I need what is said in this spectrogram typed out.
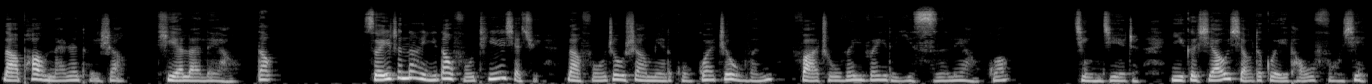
那胖男人腿上贴了两道。随着那一道符贴下去，那符咒上面的古怪皱纹发出微微的一丝亮光，紧接着一个小小的鬼头浮现。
